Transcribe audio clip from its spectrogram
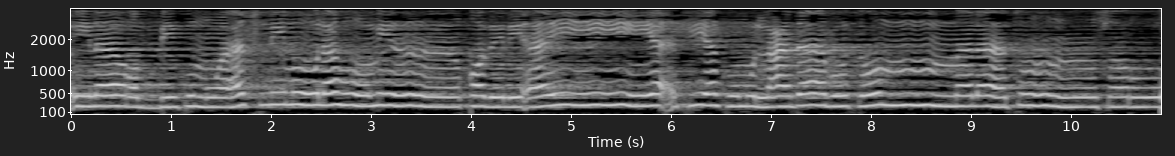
إلى ربكم وأسلموا له من قبل أن يأتيكم العذاب ثم لا تنصرون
